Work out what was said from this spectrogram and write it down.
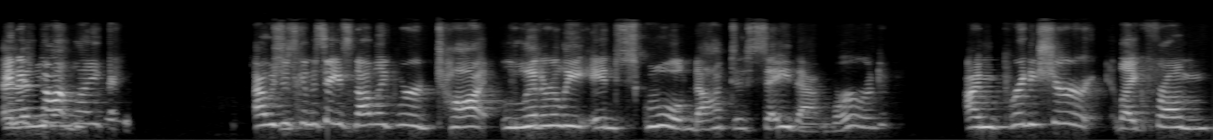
And then it's not like- say- I was just gonna say it's not like we're taught literally in school not to say that word. I'm pretty sure, like from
